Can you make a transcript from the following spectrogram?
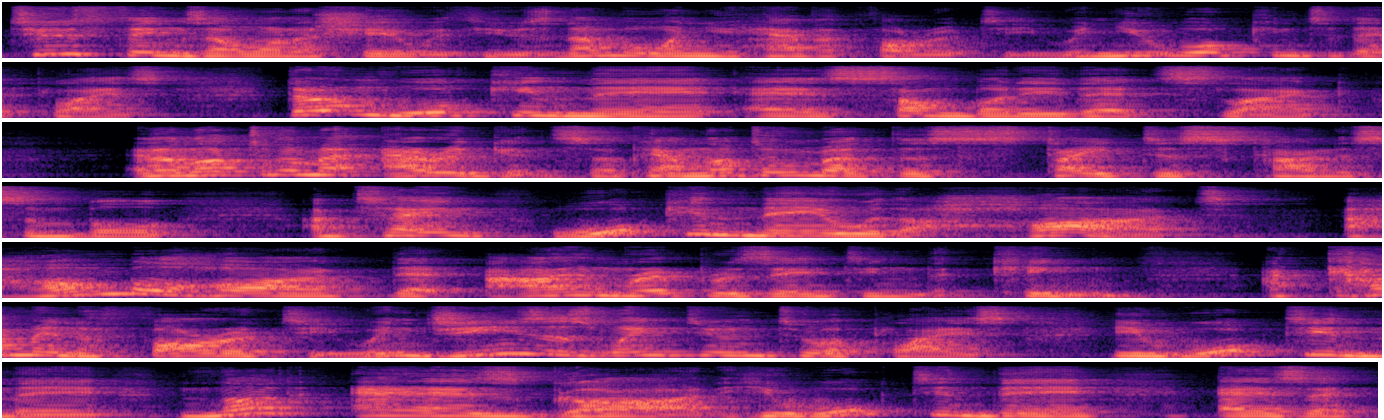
two things I want to share with you is number one, you have authority. When you walk into that place, don't walk in there as somebody that's like, and I'm not talking about arrogance, okay? I'm not talking about the status kind of symbol. I'm saying walk in there with a heart, a humble heart that I'm representing the king. I come in authority. When Jesus went into a place, he walked in there not as God, he walked in there as a,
